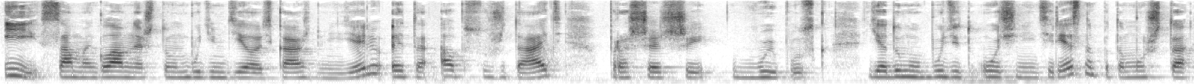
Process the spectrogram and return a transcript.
и самое главное, что мы будем делать каждую неделю, это обсуждать прошедший выпуск. Я думаю, будет очень интересно, потому что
